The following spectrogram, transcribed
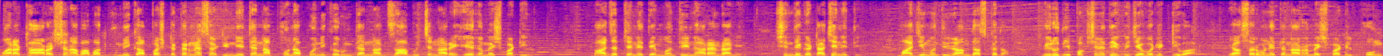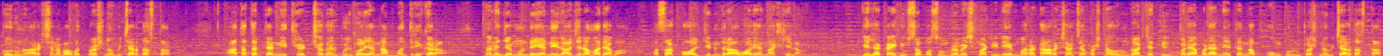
मराठा आरक्षणाबाबत भूमिका स्पष्ट करण्यासाठी नेत्यांना फोनाफोनी करून त्यांना जाब विचारणारे हे रमेश पाटील भाजपचे नेते मंत्री नारायण राणे शिंदे गटाचे नेते माजी मंत्री रामदास कदम विरोधी पक्षनेते विजय वडेट्टीवार या सर्व नेत्यांना रमेश पाटील फोन करून आरक्षणाबाबत प्रश्न विचारत असतात. आता तर त्यांनी थेट छगन भुजबळ यांना मंत्री करा धनंजय मुंडे यांनी राजीनामा द्यावा असा कॉल जितेंद्र आव्हाड यांना केला. गेल्या काही दिवसापासून रमेश पाटील हे मराठा आरक्षणाच्या प्रश्नावरून राज्यातील बड्या बड्या नेत्यांना फोन करून प्रश्न विचारत असतात.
